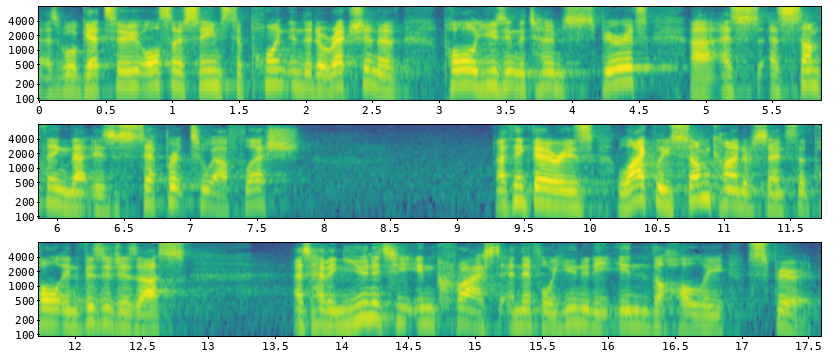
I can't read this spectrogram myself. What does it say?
as we'll get to, also seems to point in the direction of Paul using the term spirit uh, as, as something that is separate to our flesh. I think there is likely some kind of sense that Paul envisages us as having unity in Christ and therefore unity in the Holy Spirit.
